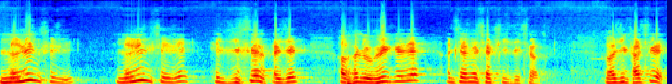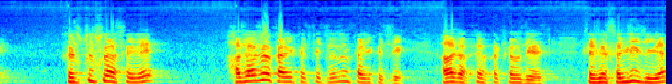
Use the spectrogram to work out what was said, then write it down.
नवीन शिरी नवीन शिरे हे दिसले पाहिजे. आपण उभे केले आणि त्यांना शक्ती देत माझी खात्री आहे कर्तृत्व असलेले हजारो कार्यकर्ते तरुण कार्यकर्ते आज आपल्या पक्षामध्ये आहेत. त्यांना संधी दिल्या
